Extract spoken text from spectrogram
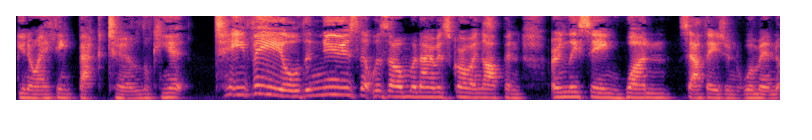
You know, I think back to looking at TV or the news that was on when I was growing up and only seeing one South Asian woman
